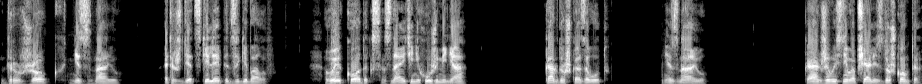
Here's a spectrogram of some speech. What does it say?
«Дружок, не знаю». Это ж детский лепет Загибалов. Вы кодекс знаете не хуже меня. Как дружка зовут? Не знаю. Как же вы с ним общались, с дружком-то?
